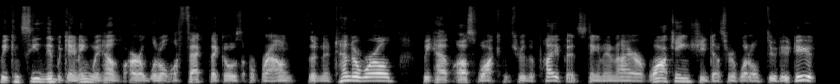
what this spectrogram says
We can see the beginning. We have our little effect that goes around the Nintendo world. We have us walking through the pipe. It's Dana and I are walking. She does her little doo-doo-doo.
